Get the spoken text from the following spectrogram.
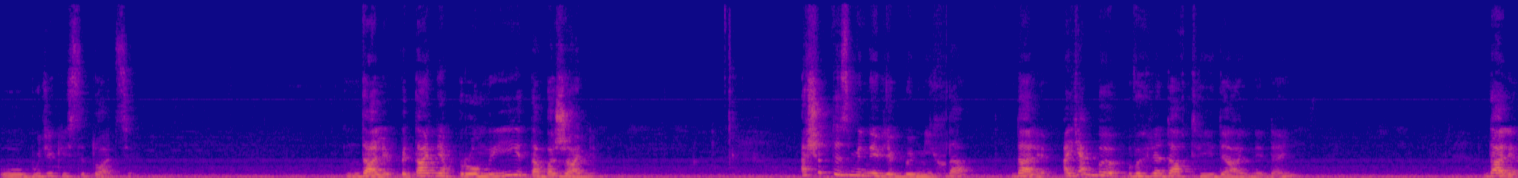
у будь-якій ситуації. Далі питання про мрії та бажання. Що б ти змінив, якби міг? Да? Далі, а як би виглядав твій ідеальний день? Далі,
